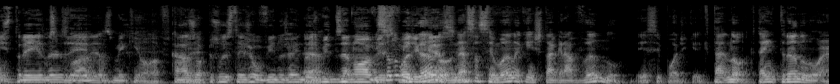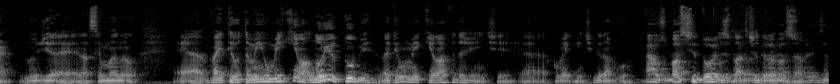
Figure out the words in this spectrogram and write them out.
os trailers, os trailers lá. Making off, caso também. a pessoa esteja ouvindo já em 2019 é. e, se eu não me engano, nessa semana que a gente está gravando esse podcast, que tá, não, que tá entrando no ar, no dia, é, na semana é, vai ter também um making off. No YouTube vai ter um making off da gente, é, como é que a gente gravou. Ah, os bastidores, os bastidores gravações. É.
